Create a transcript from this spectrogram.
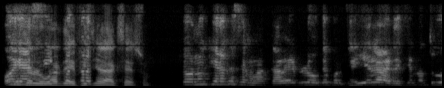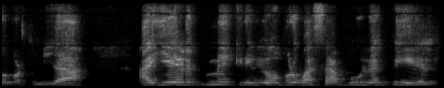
oiga, es el lugar de difícil acceso yo no quiero que se nos acabe el bloque porque ayer la verdad es que no tuve oportunidad. Ayer me escribió por WhatsApp Julio Spiegel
